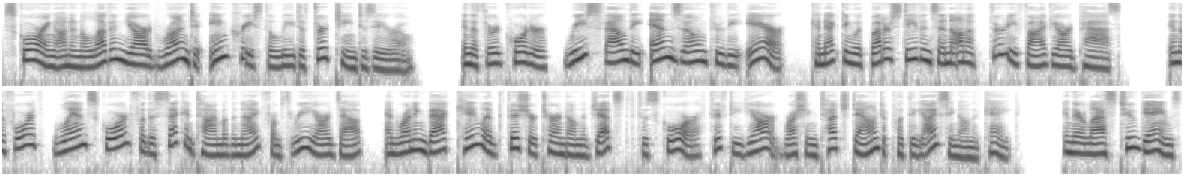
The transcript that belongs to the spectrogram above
scoring on an 11 yard run to increase the lead to 13 0. In the third quarter, Reese found the end zone through the air, connecting with Butter Stevenson on a 35 yard pass. In the fourth, Bland scored for the second time of the night from three yards out, and running back Caleb Fisher turned on the Jets to score a 50 yard rushing touchdown to put the icing on the cake. In their last two games,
